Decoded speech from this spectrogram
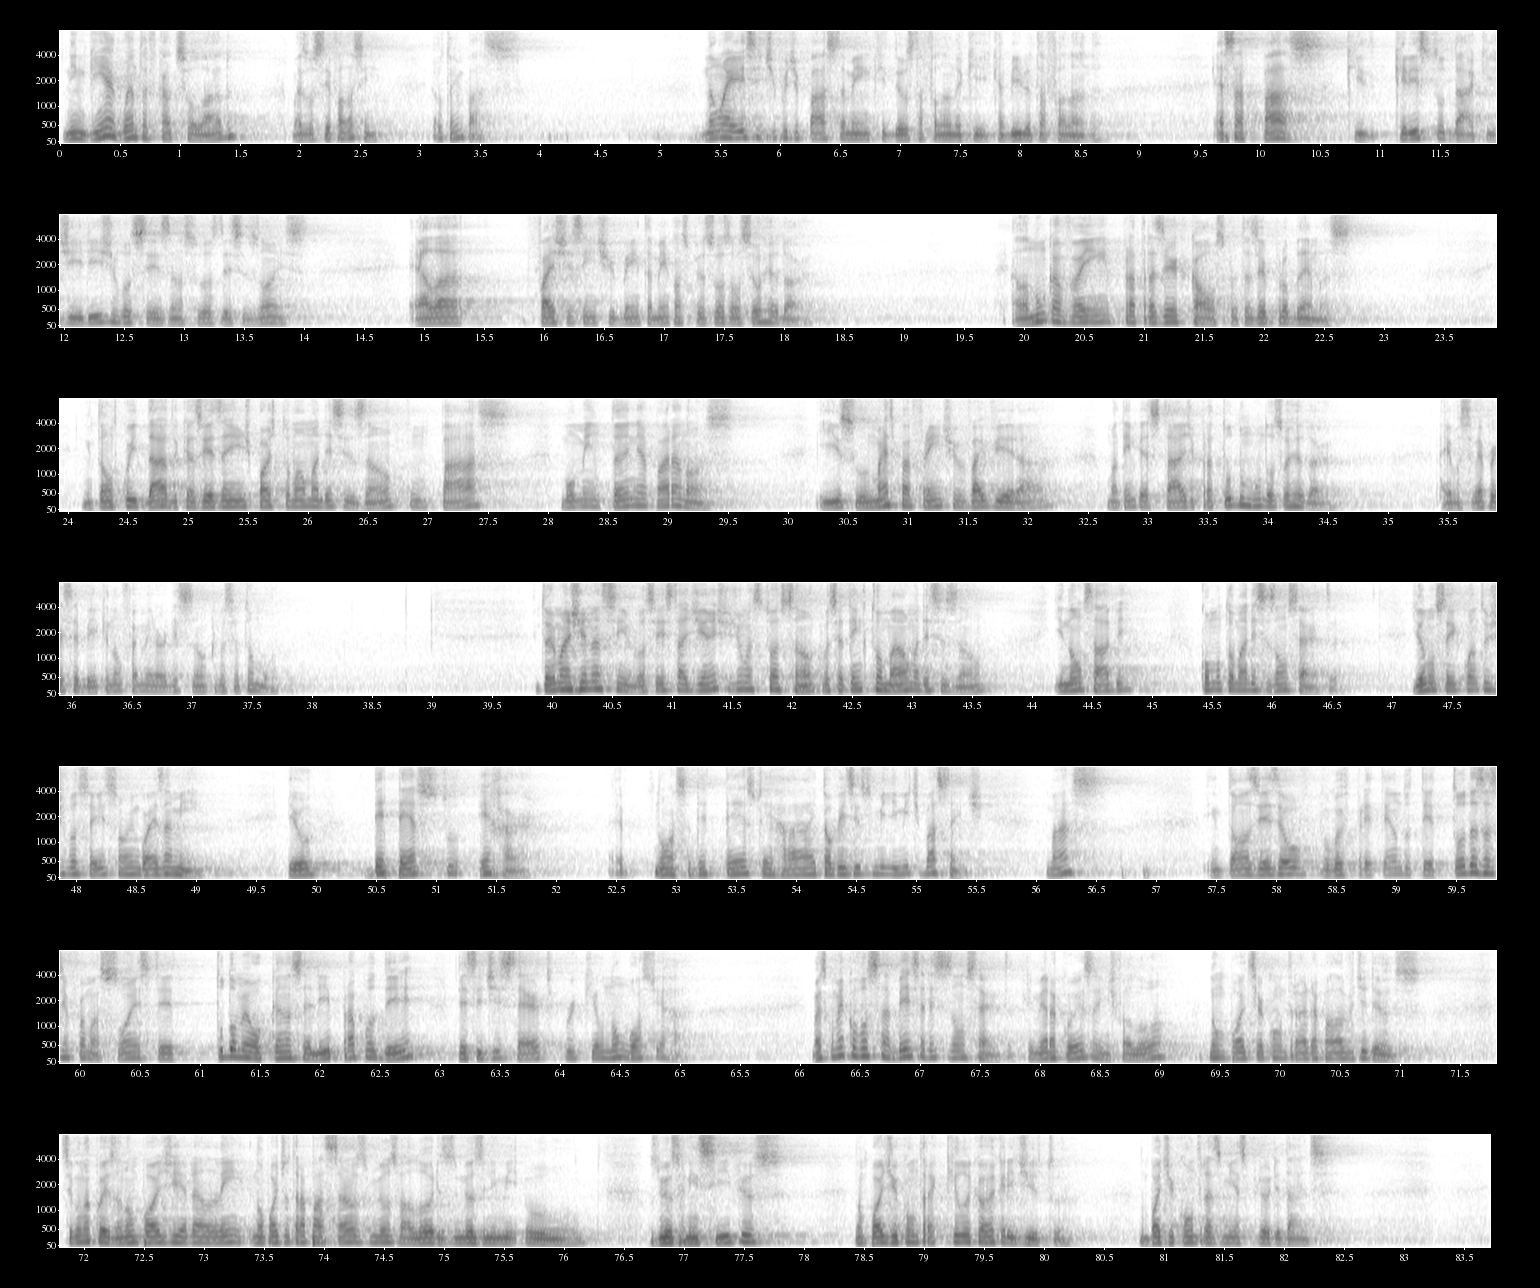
ninguém aguenta ficar do seu lado, mas você fala assim: Eu estou em paz. Não é esse tipo de paz também que Deus está falando aqui, que a Bíblia está falando. Essa paz que Cristo dá, que dirige vocês nas suas decisões, ela faz te sentir bem também com as pessoas ao seu redor. Ela nunca vem para trazer caos, para trazer problemas. Então, cuidado, que às vezes a gente pode tomar uma decisão com paz momentânea para nós. E isso mais para frente vai virar uma tempestade para todo mundo ao seu redor. Aí você vai perceber que não foi a melhor decisão que você tomou. Então imagina assim, você está diante de uma situação que você tem que tomar uma decisão e não sabe como tomar a decisão certa. E eu não sei quantos de vocês são iguais a mim. Eu detesto errar. É, nossa, detesto errar e talvez isso me limite bastante. Mas, então às vezes eu, eu pretendo ter todas as informações, ter tudo ao meu alcance ali para poder decidir certo, porque eu não gosto de errar. Mas como é que eu vou saber se é a decisão certa? Primeira coisa, a gente falou, não pode ser contrária à palavra de Deus. Segunda coisa, não pode ir além, não pode ultrapassar os meus valores, os meus, o, os meus princípios, não pode ir contra aquilo que eu acredito, não pode ir contra as minhas prioridades.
